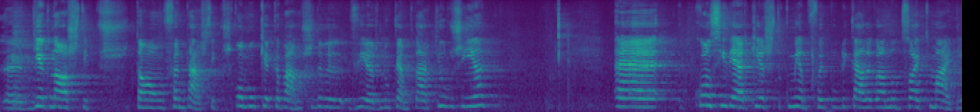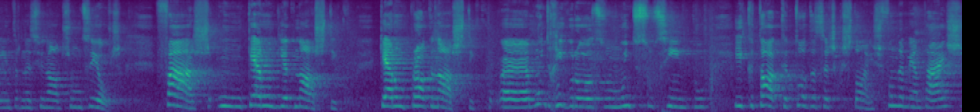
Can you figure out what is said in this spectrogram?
uh, diagnósticos tão fantásticos como o que acabamos de ver no campo da arqueologia. Uh, considero que este documento foi publicado agora no 18 de maio, Dia Internacional dos Museus, faz um, quer um diagnóstico, quer um prognóstico uh, muito rigoroso, muito sucinto e que toca todas as questões fundamentais.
